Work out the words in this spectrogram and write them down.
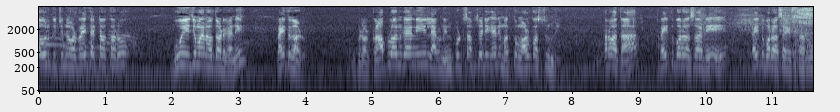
కౌలుకి ఇచ్చిన వాడు రైతు ఎట్ట అవుతారు? భూ యజమాని అవుతాడు కానీ రైతుగాడు ఇప్పుడు వాళ్ళు క్రాప్ లోన్ కానీ లేకుంటే ఇన్పుట్ సబ్సిడీ కానీ మొత్తం వాళ్ళకి వస్తుంది. తర్వాత రైతు భరోసాని రైతు భరోసా ఇస్తారు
